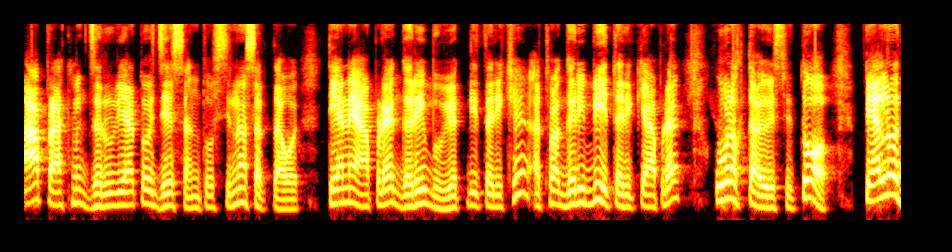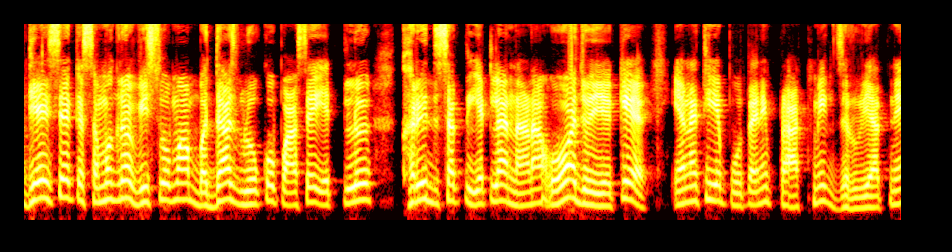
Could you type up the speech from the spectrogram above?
આ પ્રાથમિક જરૂરિયાતો જે સંતોષી ન શકતા હોય, તેને આપણે ગરીબ વ્યક્તિ તરીકે અથવા ગરીબી તરીકે આપણે ઓળખતા હોઈએ છીએ તો પહેલો ધ્યેય છે કે સમગ્ર વિશ્વમાં બધા જ લોકો પાસે એટલું ખરીદ શક્તિ એટલા નાણાં હોવા જોઈએ કે એનાથી એ પોતાની પ્રાથમિક જરૂરિયાતને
